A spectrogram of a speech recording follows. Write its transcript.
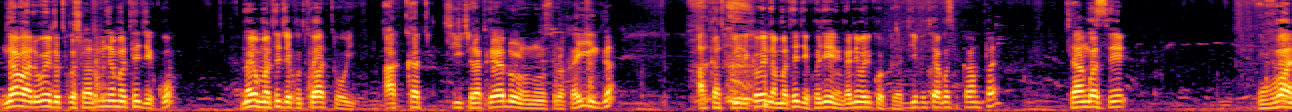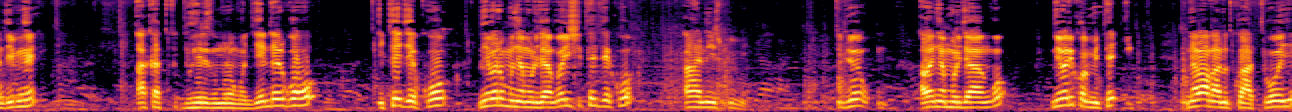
n'abantu wenda tugashaka n'umunyamategeko n'ayo mategeko twatoye. Akakicara akayadonosora akayiga akatwereka wenda amategeko agenga niba ari koperative cyangwa se kampani cyangwa se ubuvandimwe akaduhereza umurongo ngenderwaho itegeko niba ari umunyamuryango yishe itegeko ahanishwa ibi ibyo abanyamuryango niba ari komite n'aba bantu twatoye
